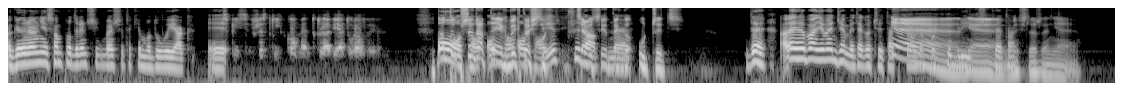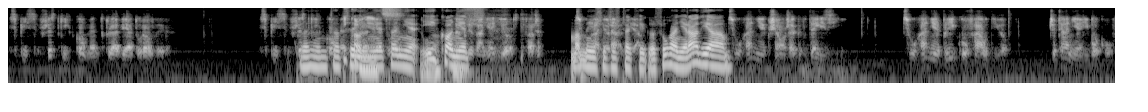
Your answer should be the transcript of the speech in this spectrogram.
A generalnie sam podręcznik ma jeszcze takie moduły jak. yy, Spis wszystkich komend klawiaturowych. No O, to to, przydatne, o to, jakby o ktoś to jest chciał się tego uczyć. D, ale chyba nie będziemy tego czytać, prawda, Nie, pod publiczkę, nie, tak? myślę, że nie. Spis wszystkich komend klawiaturowych. Spis wszystkich komend Prezentacyjnie to nie. I koniec. Mamy jeszcze coś radia. takiego. Słuchanie radia. Słuchanie książek w Daisy. Słuchanie plików audio. Czytanie e-booków.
